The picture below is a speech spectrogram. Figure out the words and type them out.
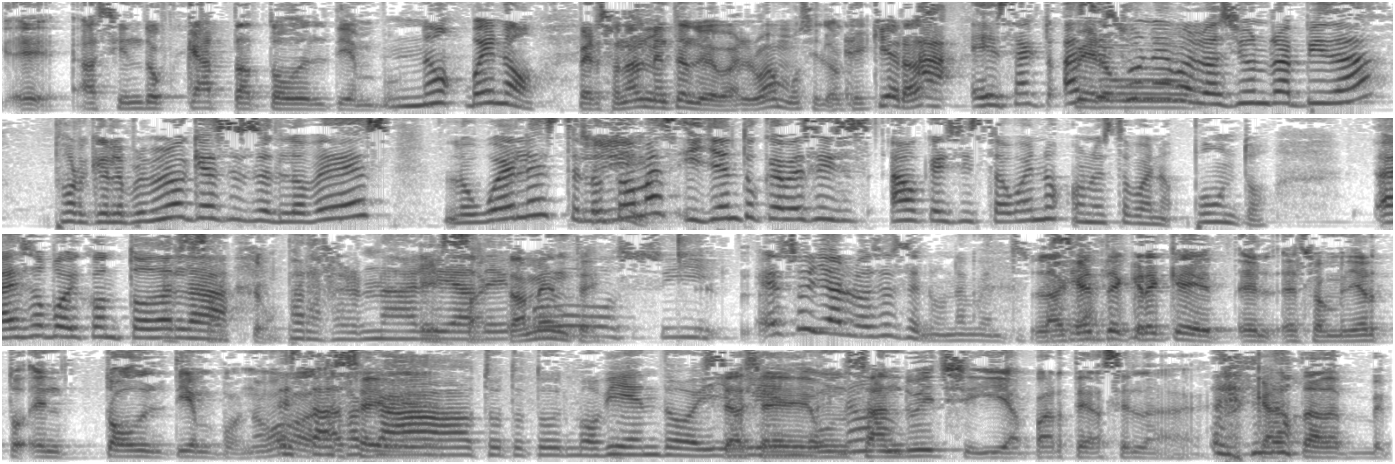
eh, haciendo cata todo el tiempo. no, bueno, Personalmente lo evaluamos y lo que quieras. Ah, exacto. Haces pero- una evaluación rápida porque lo primero que haces es lo ves, lo hueles, te lo Sí. tomas y ya en tu cabeza dices, ah, ok, si está bueno o no está bueno. Punto. A eso voy con toda Exacto. la parafernalia Exactamente. de, oh, sí. Eso ya lo haces en un evento La gente cree que el, el sommelier to- en todo el tiempo, ¿no? Estás Hace- acá, tú, tú, tú, moviendo y se hace un No. sándwich y aparte hace la, carta de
